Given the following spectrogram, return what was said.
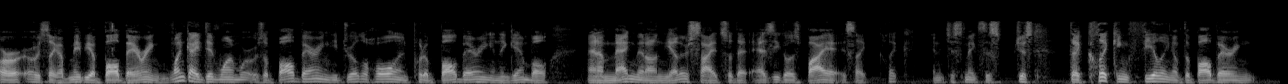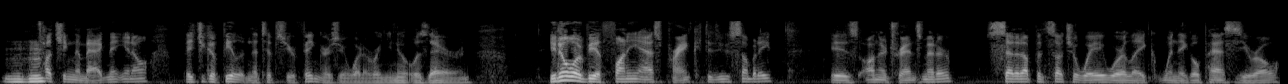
or, or it's like a, maybe a ball bearing. One guy did one where it was a ball bearing. He drilled a hole and put a ball bearing in the gimbal, and a magnet on the other side so that as he goes by it, it's like click, and it just makes this just the clicking feeling of the ball bearing Mm-hmm. touching the magnet, you know, that you could feel it in the tips of your fingers or whatever, and you knew it was there. And you know what would be a funny ass prank to do somebody is on their transmitter, set it up in such a way where like when they go past zero,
